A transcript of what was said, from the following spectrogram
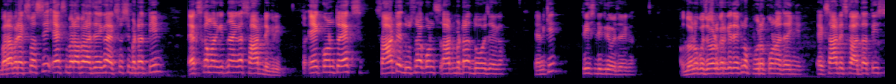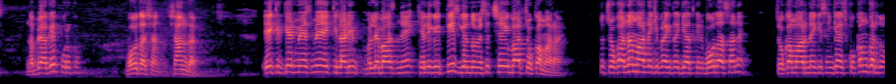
बराबर एक सौ अस्सी। एक्स बराबर आ जाएगा एक सौ अस्सी बटा तीन। एक्स का मान कितना आएगा? साठ डिग्री। तो एक कौन तो एक्स साठ है, दूसरा कौन साठ बटा दो हो जाएगा। यानी कि तीस डिग्री हो जाएगा। और दोनों को जोड़ करके देख लो, पूरक कौन आ जाएँगे? एक साठ, इसका आधा तीस। नब्बे आ गए पूरक। बहुत आसान शानदार। एक क्रिकेट मैच में एक खिलाड़ी बल्लेबाज ने खेली गई तीस गेंदों में से छह बार चौका मारा है। तो चौका न मारने की प्रायिकता ज्ञात करें, बहुत आसान है। चौका मारने की संख्या इसको कम कर दो।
